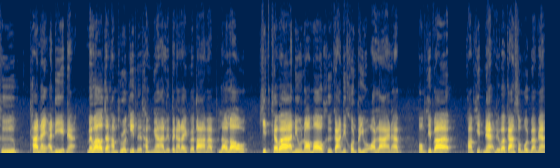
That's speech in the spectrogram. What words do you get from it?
คือถ้าในอดีตเนี่ยไม่ว่าเราจะทำธุรกิจหรือทำงานหรือเป็นอะไรก็ตามครับแล้วเราคิดแค่ว่า new normal คือการที่คนไปอยู่ออนไลน์นะครับ ผมคิดว่าความคิดเนี้ยหรือว่าการสมมุติแบบเนี้ย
